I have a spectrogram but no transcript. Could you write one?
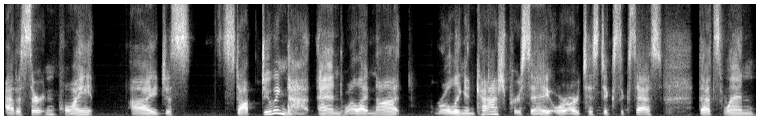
at a certain point, I just stopped doing that. And while I'm not rolling in cash per se or artistic success, that's when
